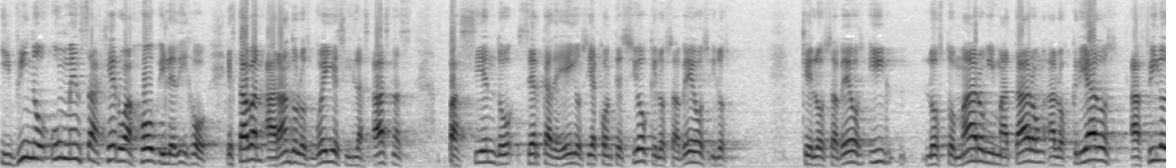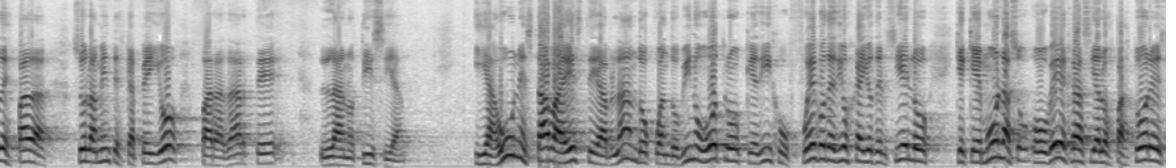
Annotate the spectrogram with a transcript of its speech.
y vino un mensajero a Job y le dijo, estaban arando los bueyes y las asnas paciendo cerca de ellos, y aconteció que los sabeos y los que los sabeos y los tomaron y mataron a los criados a filo de espada, solamente escapé yo para darte la noticia. Y aún estaba este hablando cuando vino otro que dijo, fuego de Dios cayó del cielo, que quemó las ovejas y a los pastores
